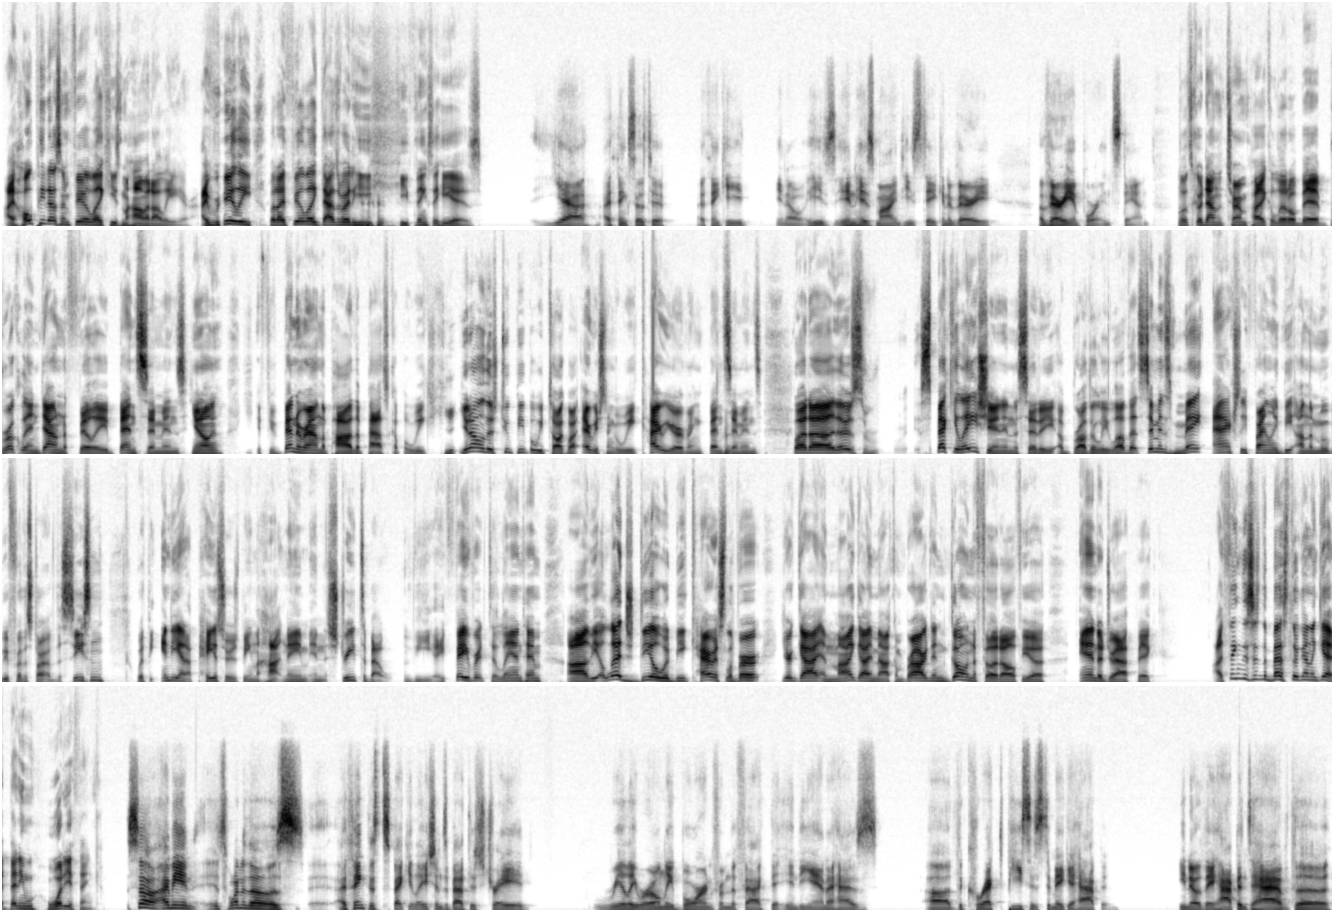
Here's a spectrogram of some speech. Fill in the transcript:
I hope he doesn't feel like he's Muhammad Ali here. I really, but I feel like that's what he he thinks that he is. Yeah, I think so too. I think he, you know, he's in his mind he's taken a very a very important stand. Let's go down the turnpike a little bit. Brooklyn down to Philly. Ben Simmons. You know, if you've been around the pod the past couple weeks, you, you, know there's two people we talk about every single week: Kyrie Irving, Ben Simmons. but uh, there's speculation in the city of brotherly love that Simmons may actually finally be on the movie for the start of the season, with the Indiana Pacers being the hot name in the streets about the a favorite to land him. Uh, the alleged deal would be Caris LeVert, your guy, and my guy Malcolm Brogdon going to Philadelphia and a draft pick. I think this is the best they're going to get. Benny, what do you think? So, I mean, it's one of those. I think the speculations about this trade really were only born from the fact that Indiana has uh, the correct pieces to make it happen. You know, they happen to have the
